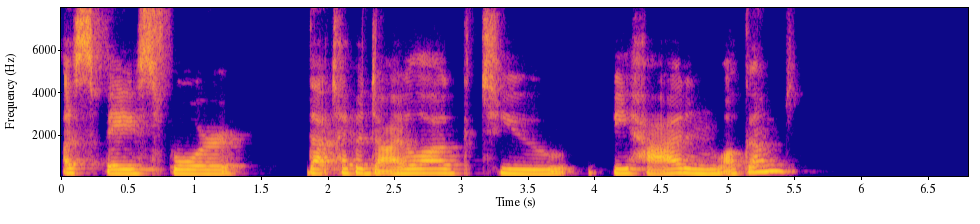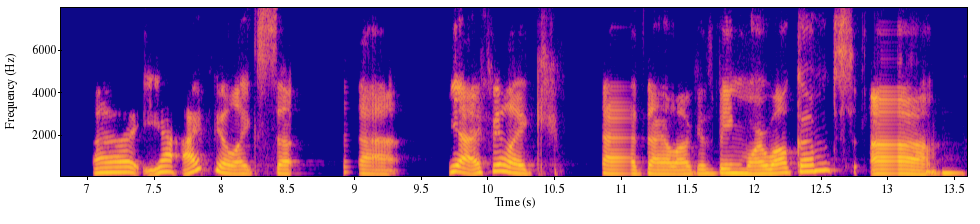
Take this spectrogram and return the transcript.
a space for that type of dialogue to be had and welcomed? Uh, yeah, I feel like so that. Yeah, I feel like that dialogue is being more welcomed um,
